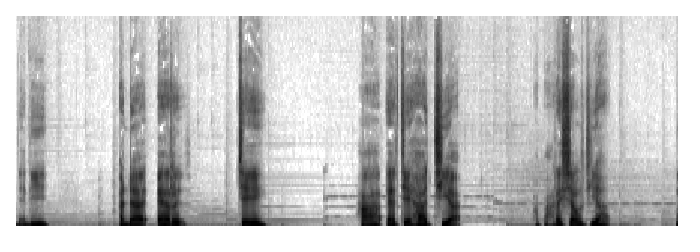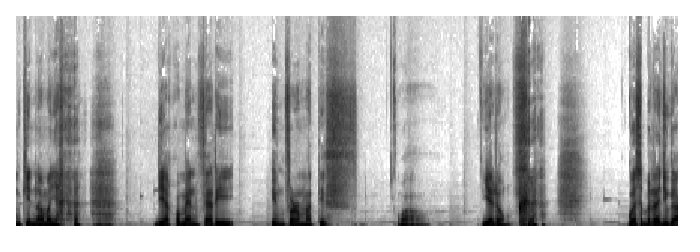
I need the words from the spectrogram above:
Jadi ada RC H RCH Cia apa Rachel Cia mungkin namanya dia komen very informatif wow iya dong gue sebenarnya juga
